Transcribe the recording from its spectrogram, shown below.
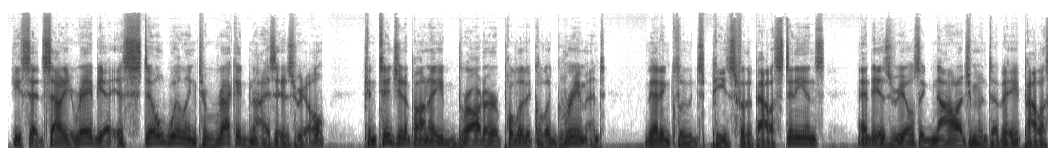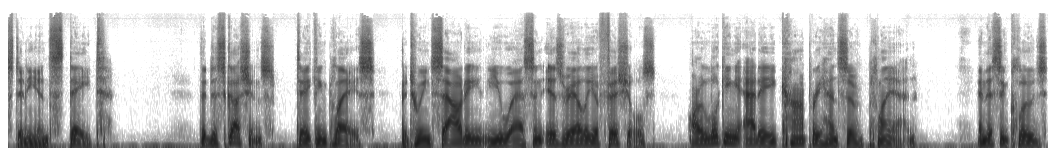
He said Saudi Arabia is still willing to recognize Israel, contingent upon a broader political agreement that includes peace for the Palestinians and Israel's acknowledgement of a Palestinian state. The discussions taking place between Saudi, U.S., and Israeli officials are looking at a comprehensive plan, and this includes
